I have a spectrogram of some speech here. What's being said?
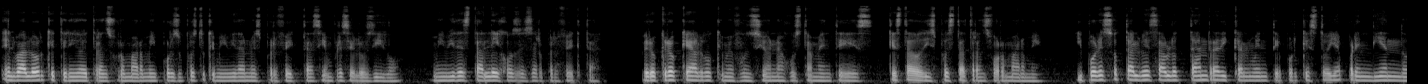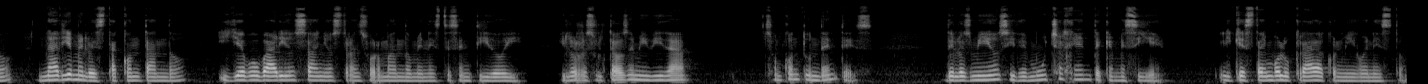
el valor que he tenido de transformarme y por supuesto que mi vida no es perfecta, siempre se los digo. Mi vida está lejos de ser perfecta, pero creo que algo que me funciona justamente es que he estado dispuesta a transformarme. Y por eso tal vez hablo tan radicalmente, porque estoy aprendiendo, nadie me lo está contando, y llevo varios años transformándome en este sentido y, y los resultados de mi vida son contundentes, de los míos y de mucha gente que me sigue y que está involucrada conmigo en esto.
